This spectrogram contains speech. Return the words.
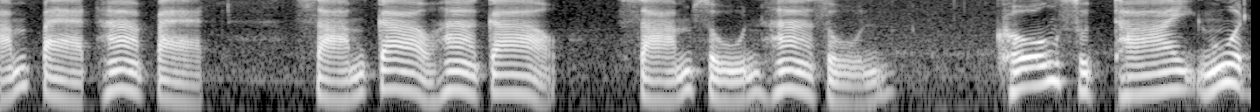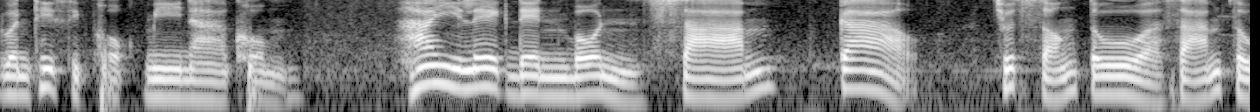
ามแปดห้าแปดสามเก้าห้าเก้าสามศูนย์ห้าศูนย์โค้งสุดท้ายงวดวันที่ 16 มีนาคม ให้เลขเด่นบนสามเก้าชุดสองตัวสามศู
